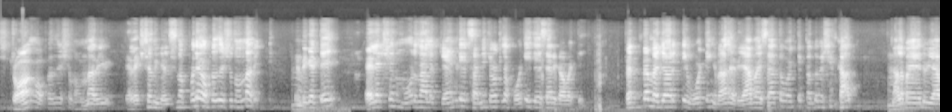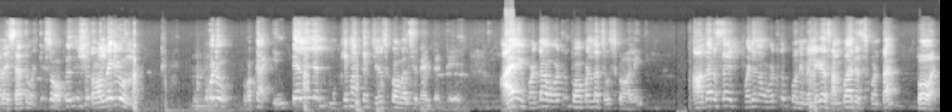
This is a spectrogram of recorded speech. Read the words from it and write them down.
స్ట్రాంగ్ ఒపోజిషన్ ఉన్నది. ఎలక్షన్ గెలిచినప్పుడే ఒపోజిషన్ ఉన్నది. ఎందుకంటే ఎలక్షన్ మూడు నాలుగు క్యాండిడేట్స్ అన్ని చోట్ల పోటీ చేశారు కాబట్టి పెద్ద మెజారిటీ ఓటింగ్ రాలేదు. యాభై శాతం ఓటింగ్ పెద్ద విషయం కాదు. నలభై ఐదు యాభై శాతం అంటే. సో ఒపోజిషన్ ఆల్రెడీ ఉన్నది ఇప్పుడు ఒక ఇంటెలిజెంట్ ముఖ్యమంత్రి చేసుకోవాల్సింది ఏమిటంటే ఆయనకి పడ్డ ఓట్లు పోకుండా చూసుకోవాలి. అదర్ సైడ్ పడిన ఓట్లు కొన్ని మెల్లిగా సంపాదించుకుంటా పోవాలి.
